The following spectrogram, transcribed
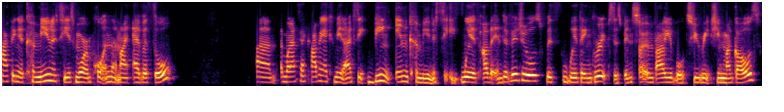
having a community is more important than I ever thought. Um, and when I say having a community, I see being in community with other individuals, with within groups, has been so invaluable to reaching my goals.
